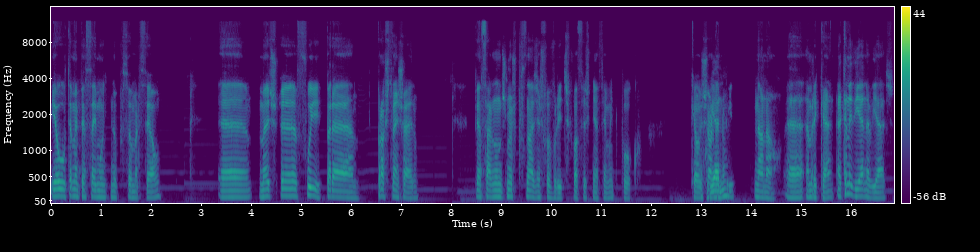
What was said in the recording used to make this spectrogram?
eu também pensei muito no professor Marcelo, Ah, mas ah, fui para, para o estrangeiro pensar num dos meus personagens favoritos que vocês conhecem muito pouco, que é o É Jordan Não, não, ah, americano, a canadiana, aliás.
